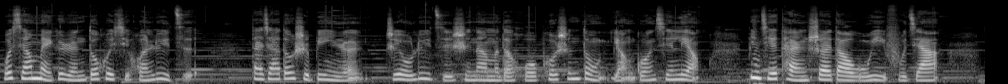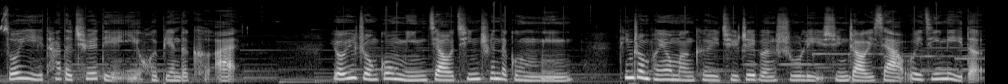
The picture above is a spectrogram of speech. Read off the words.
我想每个人都会喜欢绿子，大家都是病人，只有绿子是那么的活泼生动、阳光鲜亮，并且坦率到无以复加。所以他的缺点也会变得可爱。有一种共鸣叫青春的共鸣，听众朋友们可以去这本书里寻找一下未经历的、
